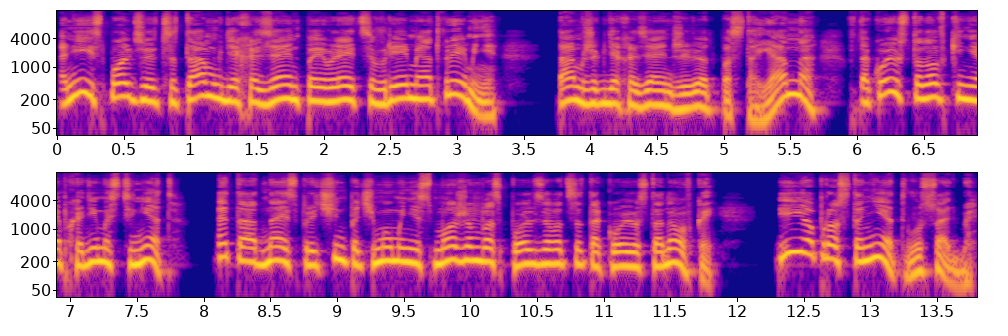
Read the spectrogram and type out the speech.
Они используются там, где хозяин появляется время от времени. Там же, где хозяин живет постоянно, в такой установке необходимости нет. Это одна из причин, почему мы не сможем воспользоваться такой установкой. Ее просто нет в усадьбе.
